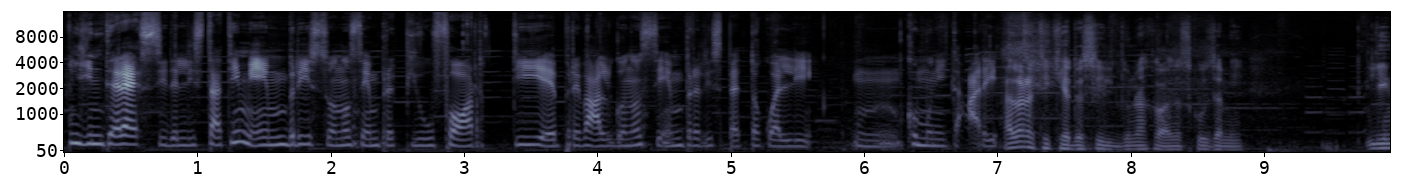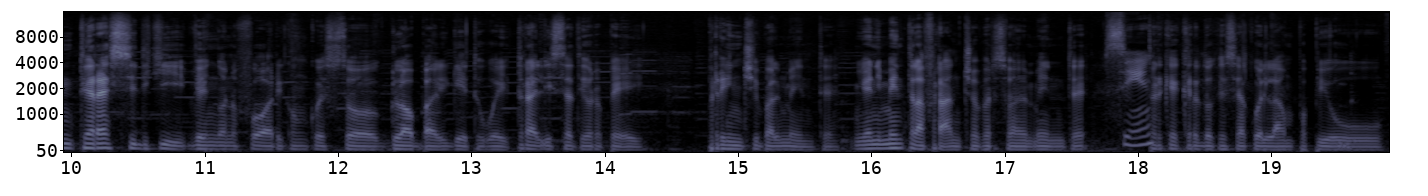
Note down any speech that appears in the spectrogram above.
gli interessi degli stati membri sono sempre più forti e prevalgono sempre rispetto a quelli mh, comunitari. Allora ti chiedo Silvio una cosa, scusami. Gli interessi di chi vengono fuori con questo Global Gateway tra gli stati europei, principalmente? Mi viene in mente la Francia personalmente, Sì? perché credo che sia quella un po' più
